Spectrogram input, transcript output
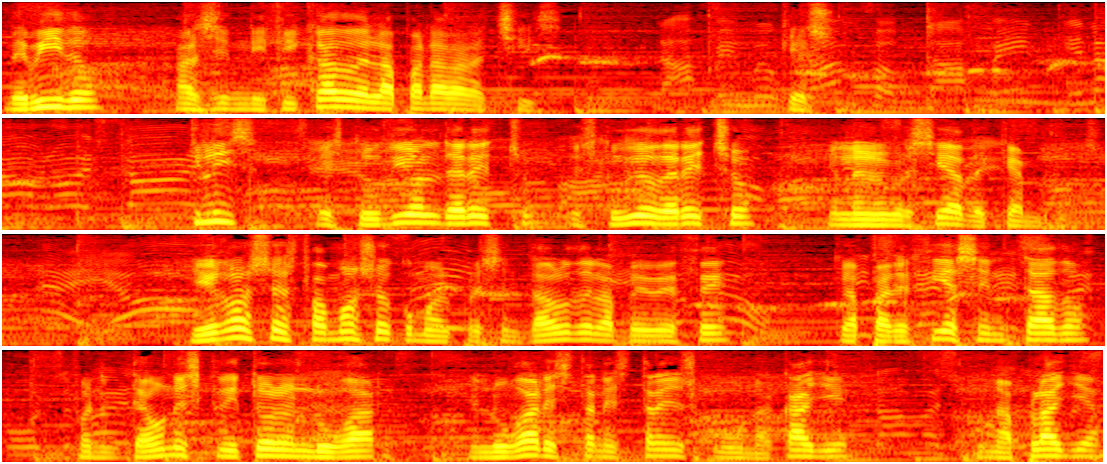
debido al significado de la palabra cheese, queso. Cleese estudió, el derecho, estudió Derecho en la Universidad de Cambridge. Llegó a ser famoso como el presentador de la BBC que aparecía sentado frente a un escritor en, lugar, en lugares tan extraños como una calle, una playa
